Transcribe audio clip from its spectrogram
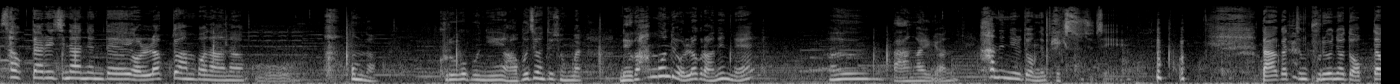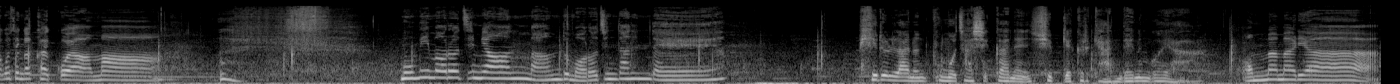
석 달이 지났는데 연락도 한 번 안 하고. 어머나, 그러고 보니 아버지한테 정말 내가 한 번도 연락을 안 했네. 아유, 망할년. 하는 일도 없는 백수 주제. 나 같은 불효녀도 없다고 생각할 거야, 아마. 몸이 멀어지면 마음도 멀어진다는데. 피를 나는 부모 자식 간엔 쉽게 그렇게 안 되는 거야. 엄마 말이야.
